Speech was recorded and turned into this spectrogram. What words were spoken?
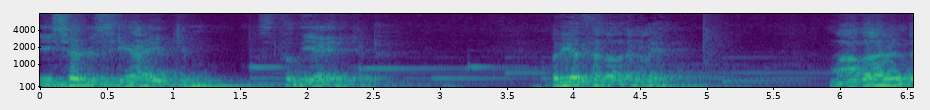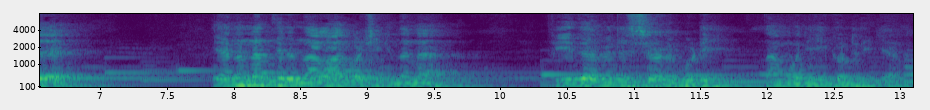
ഈശ്വരശിയായിരിക്കും സ്തുതിയായിരിക്കട്ടെ. പ്രിയ സഹോദരങ്ങളെ മാതാവിന്റെ ജനന തിരുനാൾ ആഘോഷിക്കുന്നതിന് ഫീത മിനിസ്റ്ററോട് കൂടി നാം ഒരുങ്ങിക്കൊണ്ടിരിക്കുകയാണ്.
